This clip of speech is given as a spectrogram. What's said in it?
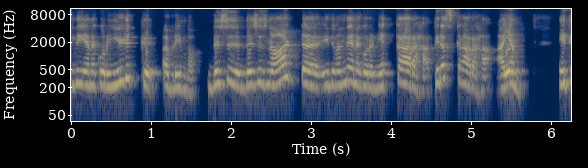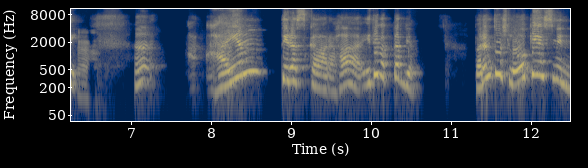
இது எனக்கு ஒரு இழுக்கு அப்படிம்பா this is this is not uh, இது வந்து எனக்கு ஒரு நெக்காரஹா திரஸ்காரஹா அயம் இது அயம் திரஸ்காரஹா இது வக்தவ்யம் परन्तु श्लोकेऽस्मिन्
